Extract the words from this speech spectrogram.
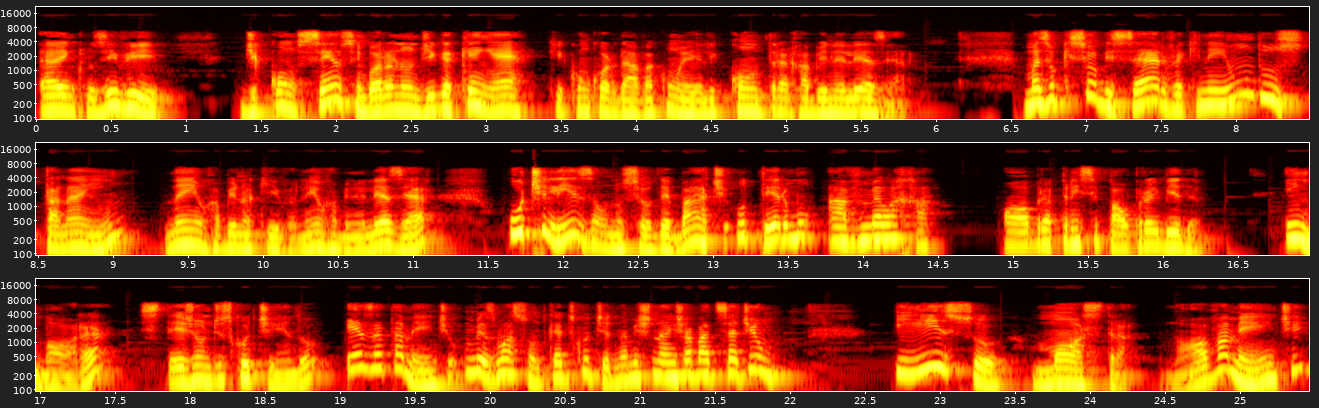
é, inclusive, de consenso, embora não diga quem é que concordava com ele contra Rabino Eliezer. Mas o que se observa é que nenhum dos Tanaim, nem o Rabino Akiva, nem o Rabino Eliezer, utilizam no seu debate o termo Av obra principal proibida embora estejam discutindo exatamente o mesmo assunto que é discutido na Mishnah em Shabbat 7.1. E isso mostra, novamente,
